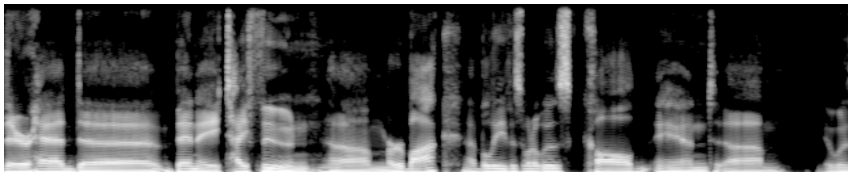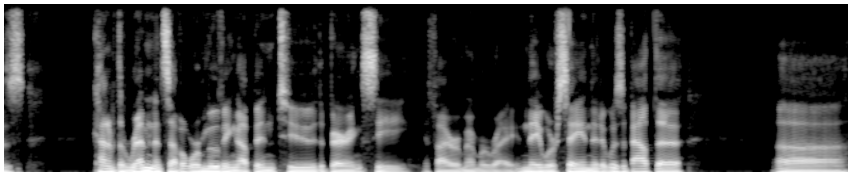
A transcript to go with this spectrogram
there had uh, been a typhoon, um, Merbok, I believe is what it was called, and um, it was kind of the remnants of it were moving up into the Bering Sea, if I remember right. And they were saying that it was about the uh,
